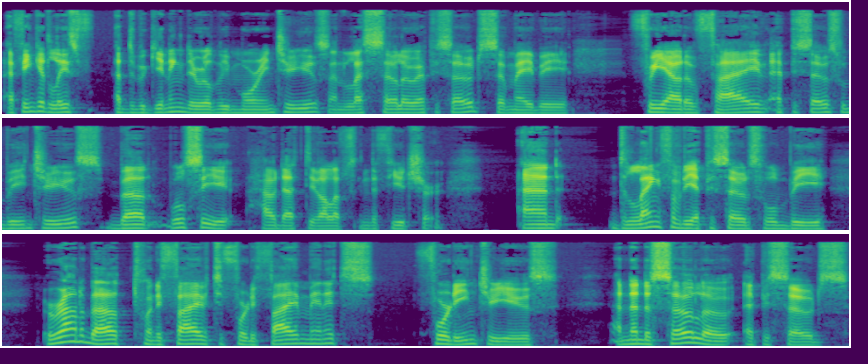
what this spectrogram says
I think at least at the beginning there will be more interviews and less solo episodes, so maybe three out of five episodes will be interviews, but we'll see how that develops in the future. And the length of the episodes will be around about 25 to 45 minutes for the interviews, and then the solo episodes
